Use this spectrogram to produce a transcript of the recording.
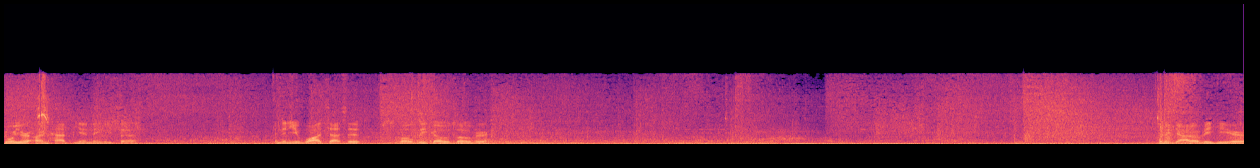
Enjoy your unhappy ending, he said. And then you watch as it slowly goes over. Then it got over here.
